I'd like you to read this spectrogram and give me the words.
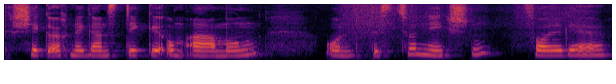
Ich schicke euch eine ganz dicke Umarmung und bis zur nächsten Folge.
